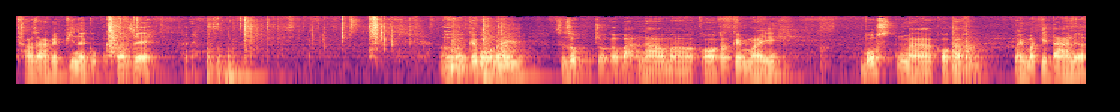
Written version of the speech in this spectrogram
tháo ra cái pin này cũng khá là dễ. Ờ, cái bộ này sử dụng cho các bạn nào mà có các cái máy Bosch mà có cả máy Makita nữa.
